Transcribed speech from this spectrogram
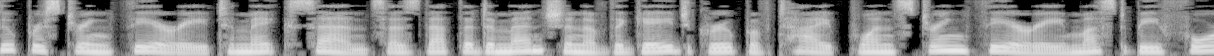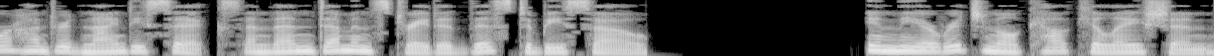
superstring theory to make sense is that the dimension of the gauge group of type 1 string theory must be 496 and then demonstrated this to be so. In the original calculation,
